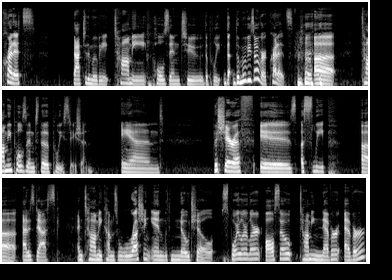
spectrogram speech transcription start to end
credits back to the movie tommy pulls into the police the, the movie's over credits uh tommy pulls into the police station and the sheriff is asleep uh, at his desk and tommy comes rushing in with no chill spoiler alert also tommy never ever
